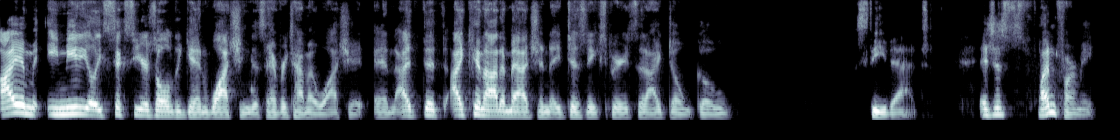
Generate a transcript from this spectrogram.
i am immediately six years old again watching this every time i watch it and i did i cannot imagine a disney experience that i don't go see that it's just fun for me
